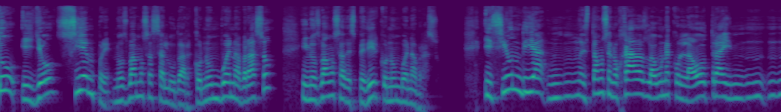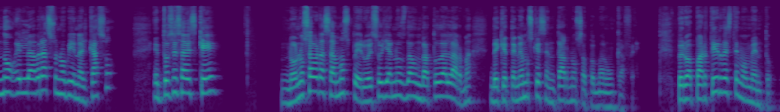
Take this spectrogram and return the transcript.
tú y yo siempre nos vamos a saludar con un buen abrazo y nos vamos a despedir con un buen abrazo. Y si un día estamos enojadas la una con la otra y no, el abrazo no viene al caso, entonces, ¿sabes qué? No nos abrazamos, pero eso ya nos da un dato de alarma de que tenemos que sentarnos a tomar un café. Pero a partir de este momento,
